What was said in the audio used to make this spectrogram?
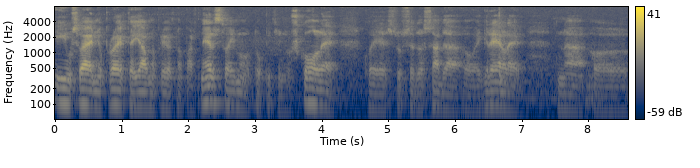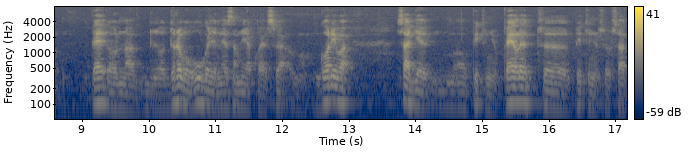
i usvajanju projekta javno-privatnog partnerstva, imamo to u pitanju škole, koje su se do sada ovaj, grele na, na drvo, uголje, ne znam nija koja je sve goriva. Sad je u pitanju pelet, u pitanju su sad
